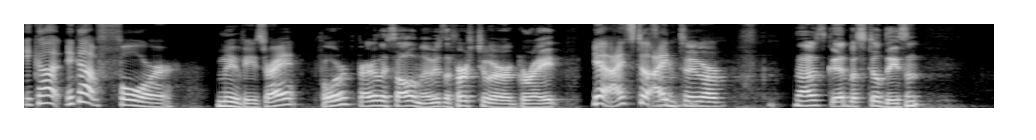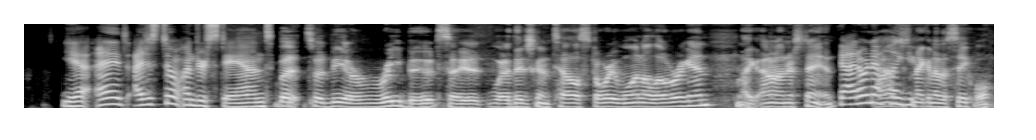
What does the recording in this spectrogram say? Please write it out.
it got it got four movies, right? Four fairly solid movies. The first two are great. Yeah, I still I two are not as good, but still decent. Yeah, and I just don't understand. But so it'd be a reboot. So what are they just going to tell story one all over again? Like, I don't understand. Yeah, I don't know Why how just you make another sequel?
